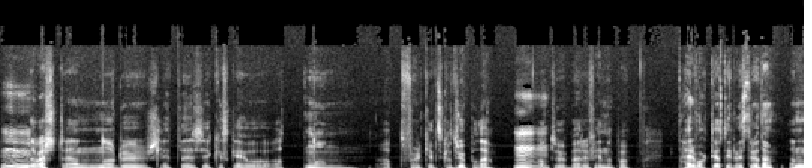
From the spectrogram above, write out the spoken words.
mm, Det verste når du sliter psykisk, er jo at, noen, at folk ikke skal tro på det. mm. At du bare finner på. Her ble jeg tydeligvis trudd. Den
